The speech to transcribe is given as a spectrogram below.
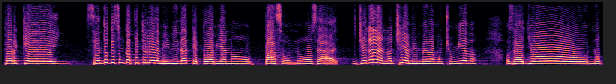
porque siento que es un capítulo de mi vida que todavía no paso, ¿no? O sea, llega la noche y a mí me da mucho miedo. O sea, yo no,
